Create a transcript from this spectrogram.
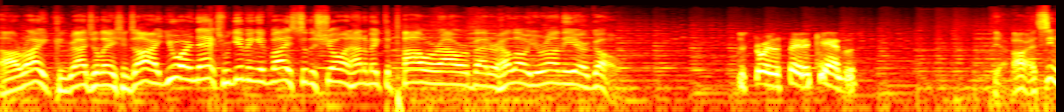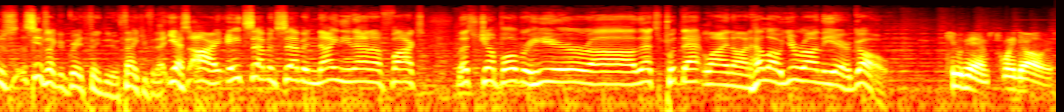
All right, congratulations. All right, you are next. We're giving advice to the show on how to make the Power Hour better. Hello, you're on the air. Go. Destroy the state of Kansas. Yeah, all right. It seems it seems like a great thing to do. Thank you for that. Yes, all right. 877-99 on Fox. Let's jump over here. Uh, let's put that line on. Hello, you're on the air. Go. Two hams, twenty dollars.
